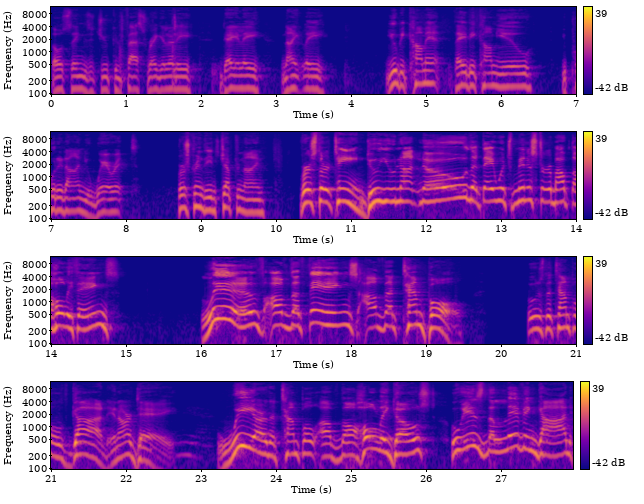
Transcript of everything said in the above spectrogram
Those things that you confess regularly daily nightly. You become it. They become you. You put it on. You wear it first Corinthians chapter 9 verse 13 do you not know that they which minister about the holy things live of the things of the temple? Who's the temple of God in our day? We are the temple of the Holy Ghost who is the living God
